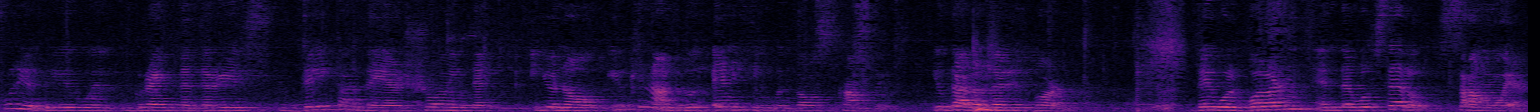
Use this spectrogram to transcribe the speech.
fully agree with Greg that there is data there showing that, you know, you cannot do anything with those conflicts. You gotta let it burn. They will burn and they will settle somewhere.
